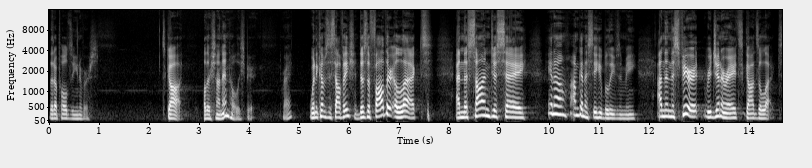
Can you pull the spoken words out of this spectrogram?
that upholds the universe? It's God, Father, Son, and Holy Spirit, right? When it comes to salvation, does the Father elect and the Son just say, you know, I'm going to see who believes in me? And then the Spirit regenerates God's elect.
